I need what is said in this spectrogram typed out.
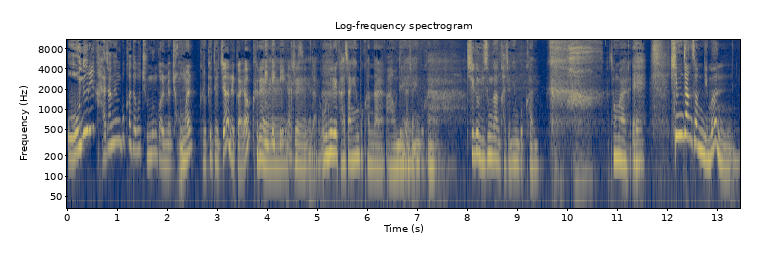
오늘이 가장 행복하다고 주문 걸면 정말 그렇게 되지 않을까요? 그래, 하셨습니다. 그래. 오늘이 가장 행복한 날. 아, 오늘이 네. 가장 행복한 날. 지금 이 순간 가장 행복한. 정말, 예. 심장섭님은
